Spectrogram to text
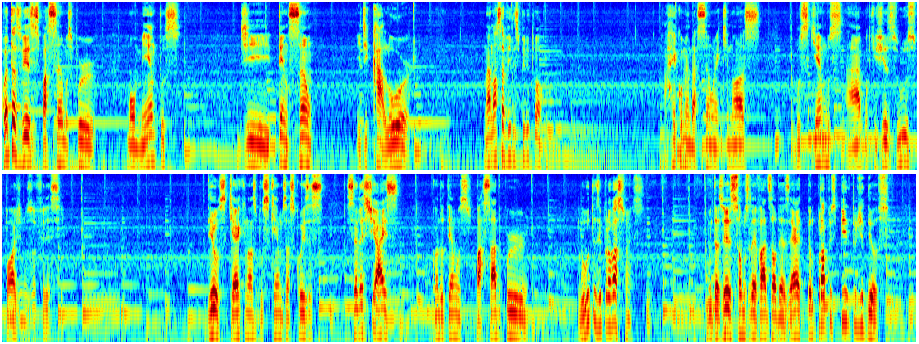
quantas vezes passamos por momentos de tensão e de calor na nossa vida espiritual? A recomendação é que nós busquemos a água que Jesus pode nos oferecer. Deus quer que nós busquemos as coisas celestiais quando temos passado por lutas e provações. Muitas vezes somos levados ao deserto pelo próprio Espírito de Deus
